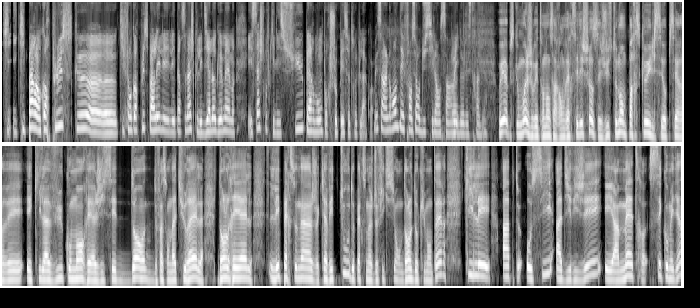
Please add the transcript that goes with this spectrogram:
qui, qui parle encore plus que, euh, qui fait encore plus parler les, les personnages que les dialogues eux-mêmes. Et ça, je trouve qu'il est super bon pour choper ce truc-là. Quoi. Mais c'est un grand défenseur du silence hein, Oui. de l'estrade. Oui, parce que moi j'aurais tendance à renverser les choses. C'est justement parce qu'il s'est observé et qu'il a vu comment réagissaient dans, de façon naturelle, dans le réel, les personnages qui avaient tout de personnages de fiction dans le documentaire, qu'il est apte aussi à diriger et à mettre ses comédiens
